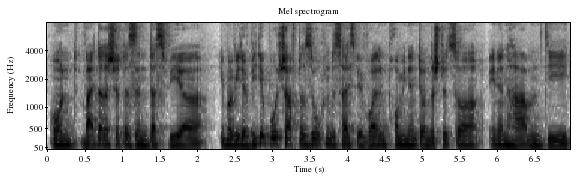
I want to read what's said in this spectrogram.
Und weitere Schritte sind, dass wir immer wieder Videobotschafter suchen. Das heißt, wir wollen prominente UnterstützerInnen haben, die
